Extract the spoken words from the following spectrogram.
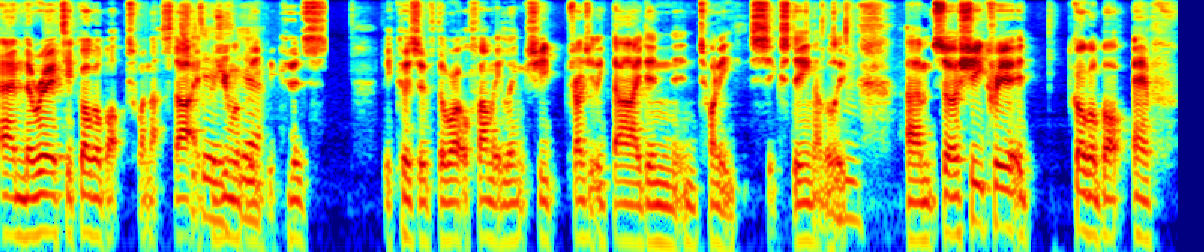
um, narrated Gogglebox when that started, did, presumably yeah. because because of the Royle Family link. She tragically died in in 2016, I believe. Mm-hmm. Um, so she created Gogglebox. F.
